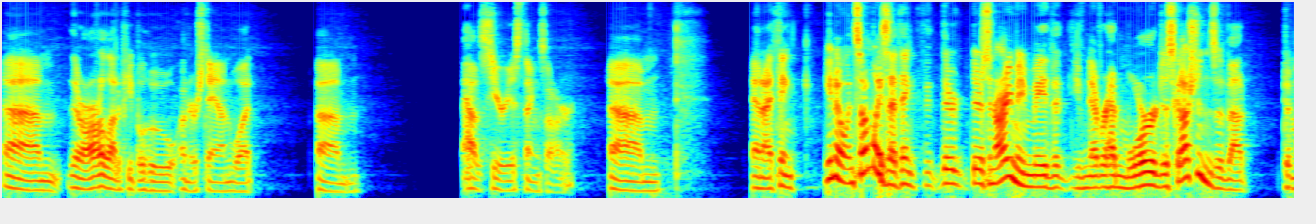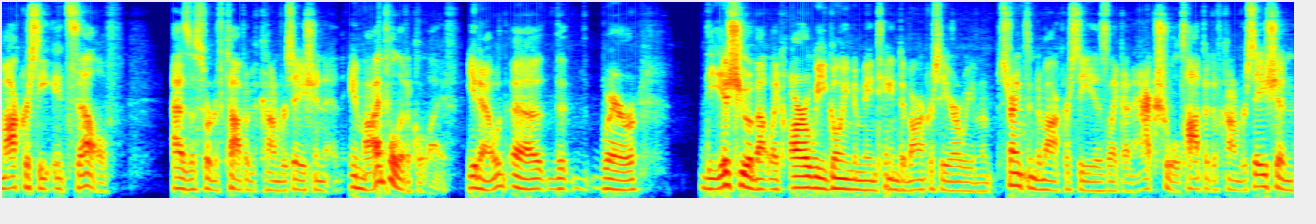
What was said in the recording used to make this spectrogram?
Um, there are a lot of people who understand what, um, how serious things are. Um, and I think, you know, in some ways, I think there, there's an argument made that you've never had more discussions about democracy itself as a sort of topic of conversation in my political life. You know, uh, the, where the issue about like, are we going to maintain democracy? Are we going to strengthen democracy? Is like an actual topic of conversation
